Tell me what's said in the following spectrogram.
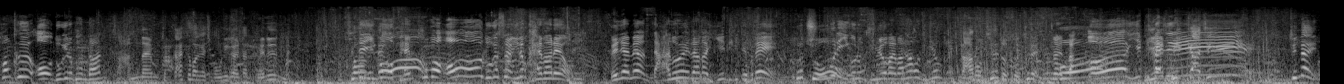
펑크 어 녹이는 판단. 자 앞라인부터 깔끔하게 정리가 일단 되는 근데 이거 어! 밴쿠버 어, 어 녹였어요. 이러면 갈만해요. 왜냐면 나노에다가 EMP이기 때문에 그렇죠. 충분히 이거는 굴려갈 만 하거든요. 나노 트레 줬어 트레 네! 딱- 어 EMP까지. EMP까지 뒷라인.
